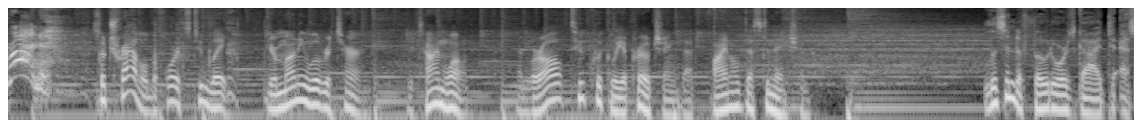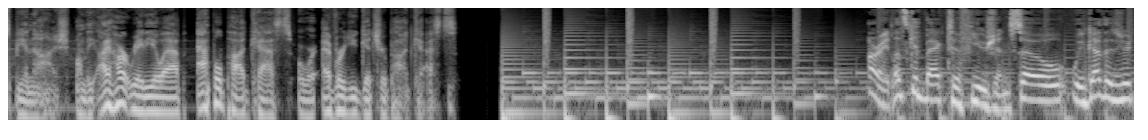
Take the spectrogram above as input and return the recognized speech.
run! So travel before it's too late. Your money will return, your time won't, and we're all too quickly approaching that final destination. Listen to Fodor's Guide to Espionage on the iHeartRadio app, Apple Podcasts, or wherever you get your podcasts. All right, let's get back to fusion. So we've got the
